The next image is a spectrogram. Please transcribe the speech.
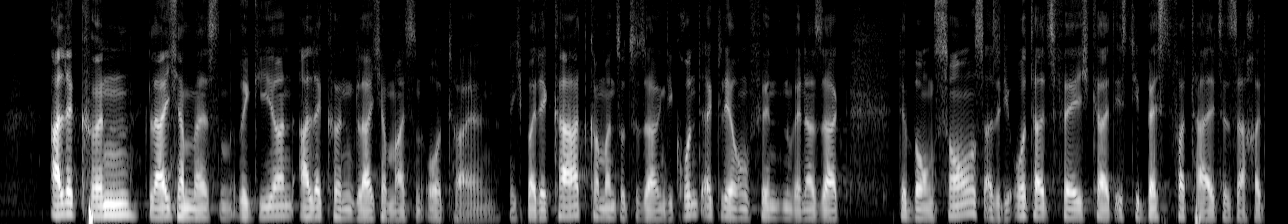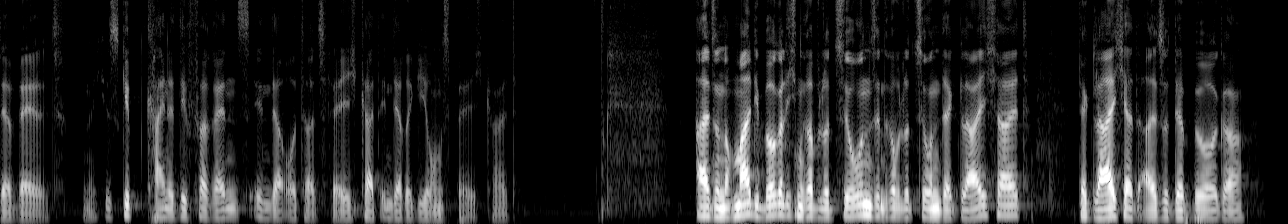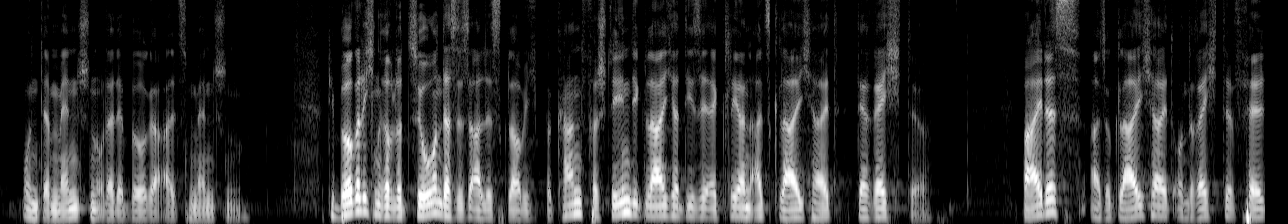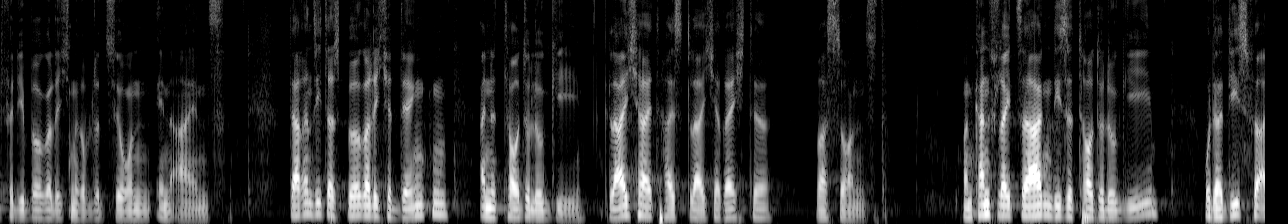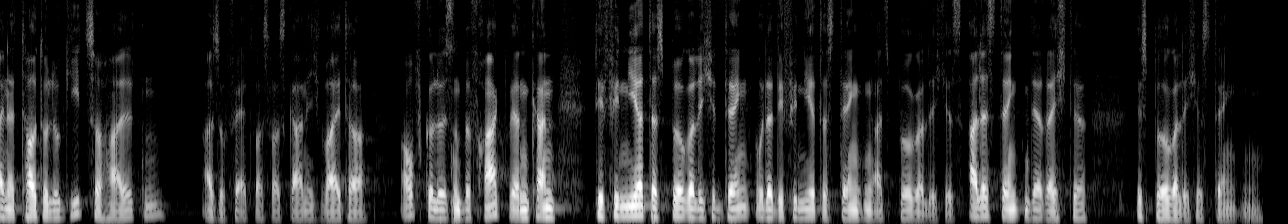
alle können gleichermaßen regieren, alle können gleichermaßen urteilen. Nicht bei Descartes kann man sozusagen die Grunderklärung finden, wenn er sagt, der Bon sens, also die Urteilsfähigkeit, ist die bestverteilte Sache der Welt. Nicht? Es gibt keine Differenz in der Urteilsfähigkeit, in der Regierungsfähigkeit. Also nochmal, die bürgerlichen Revolutionen sind Revolutionen der Gleichheit, der Gleichheit also der Bürger und der Menschen oder der Bürger als Menschen. Die bürgerlichen Revolutionen, das ist alles, glaube ich, bekannt, verstehen die Gleichheit, die sie erklären, als Gleichheit der Rechte. Beides, also Gleichheit und Rechte, fällt für die bürgerlichen Revolutionen in eins. Darin sieht das bürgerliche Denken eine Tautologie. Gleichheit heißt gleiche Rechte, was sonst? Man kann vielleicht sagen, diese Tautologie oder dies für eine Tautologie zu halten, also für etwas, was gar nicht weiter aufgelöst und befragt werden kann, definiert das bürgerliche Denken oder definiert das Denken als bürgerliches. Alles Denken der Rechte ist bürgerliches Denken.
